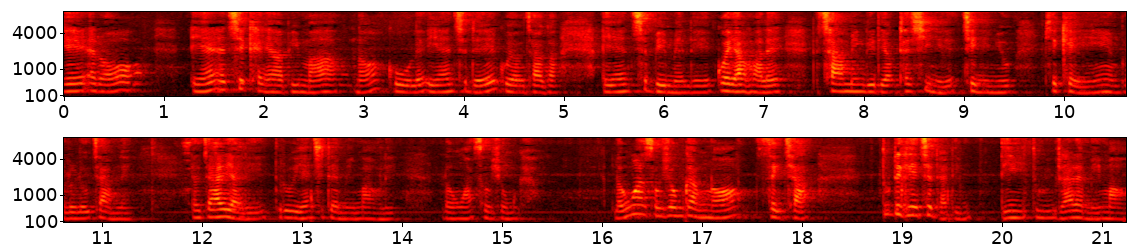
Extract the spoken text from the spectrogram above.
ကဲအဲ့တော့အရန်အချစ်ခံရပြီးမှเนาะကိုယ်လည်းအရန်ချစ်တယ်ကိုယောက်ျားကအရန်ချစ်ပေမဲ့လေကိုရမှာလည်းတခြားမင်းကလေးတယောက်ထက်ရှိနေတဲ့အခြေအနေမျိုးဖြစ်ခဲ့ရင်ဘယ်လိုလုပ်ကြမလဲယောက်ျားတွေကလေသူတို့အရန်ချစ်တဲ့မိန်းမကိုလေလုံးဝဆုံးရှုံးမခံဘူးလုံးဝဆုံးရှုံးမခံဘူးเนาะစိတ်ချသူတကယ်ချစ်တာဒီဒီသူထားတဲ့မိန်းမကို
